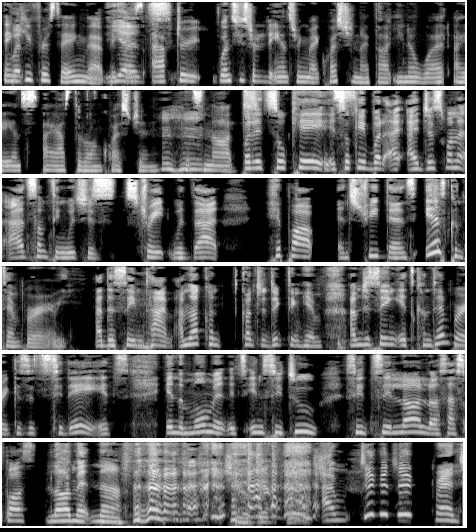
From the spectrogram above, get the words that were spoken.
Thank But- you for saying that because Yes. after once you started answering my question, I thought, you know what, I ans- I asked the wrong question. Mm-hmm. It's not, But it's okay. It's, It's- okay. But I, I just want to add something which is straight with that. Hip hop and street dance is contemporary at the same mm-hmm. time. I'm not con- contradicting him. I'm just saying it's contemporary because it's today. It's in the moment. It's in situ. C'est, là, là. Ça se passe là maintenant. I'm chicken chick French.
